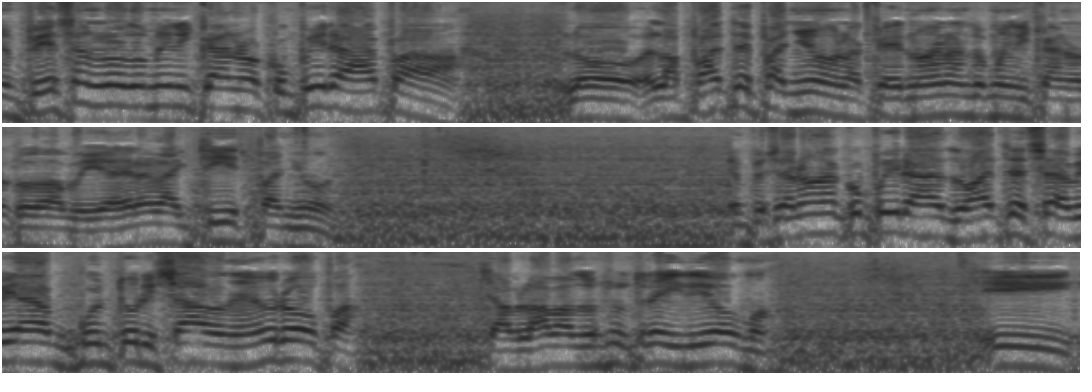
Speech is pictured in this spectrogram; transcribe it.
empiezan los dominicanos a conspirar para la parte española, que no eran dominicanos todavía, era el Haití español. Empezaron a conspirar, Duarte se había culturizado en Europa, se hablaba dos o tres idiomas y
